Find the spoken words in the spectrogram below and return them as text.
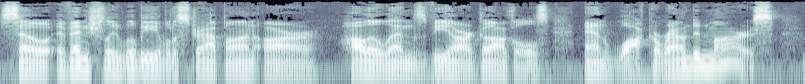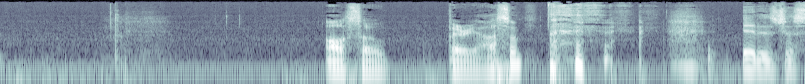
So eventually we'll be able to strap on our HoloLens VR goggles and walk around in Mars. also very awesome It is just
